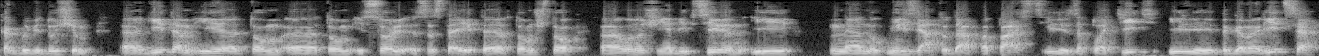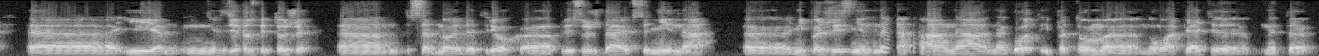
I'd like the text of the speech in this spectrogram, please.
как бы ведущим э, гидом, и том, э, том и соль состоит э, в том, что э, он очень объективен и ну, нельзя туда попасть или заплатить, или договориться. Э, И звезды тоже э, с одной до трех э, присуждаются не на э, не пожизненно, а на, на год, и потом, э, ну, опять э, это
